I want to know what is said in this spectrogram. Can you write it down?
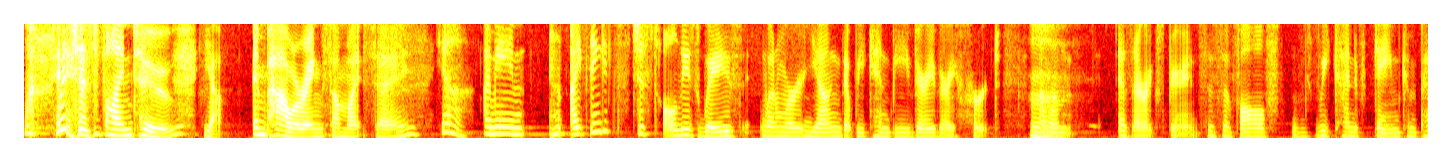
Which is fine too. yeah. Empowering, some might say. Yeah, I mean, I think it's just all these ways when we're young that we can be very, very hurt. Um, as our experiences evolve, we kind of gain compa-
